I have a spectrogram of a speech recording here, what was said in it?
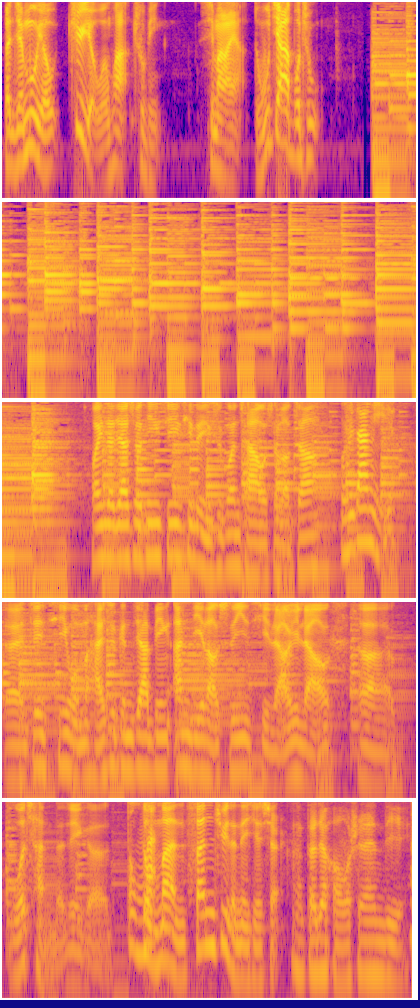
本节目由聚友文化出品，喜马拉雅独家播出。欢迎大家收听新一期的《影视观察》，我是老张。我是大米，对，这期我们还是跟嘉宾安迪老师一起聊一聊，呃，国产的这个动漫动漫番剧的那些事儿。嗯，大家好，我是 Andy。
